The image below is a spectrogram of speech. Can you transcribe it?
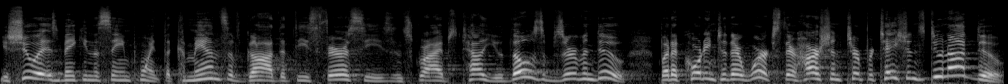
Yeshua is making the same point. The commands of God that these Pharisees and scribes tell you, those observe and do, but according to their works, their harsh interpretations do not do.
